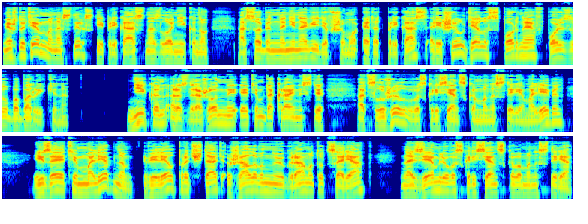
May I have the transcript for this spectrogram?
Между тем монастырский приказ на зло Никону, особенно ненавидевшему этот приказ, решил дело спорное в пользу Бабарыкина. Никон, раздраженный этим до крайности, отслужил в Воскресенском монастыре молебен и за этим молебном велел прочитать жалованную грамоту царя на землю Воскресенского монастыря,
